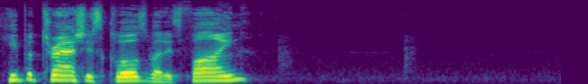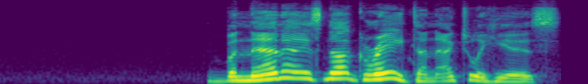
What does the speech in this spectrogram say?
Heap of trash is closed, but it's fine. Banana is not great, and actually he is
